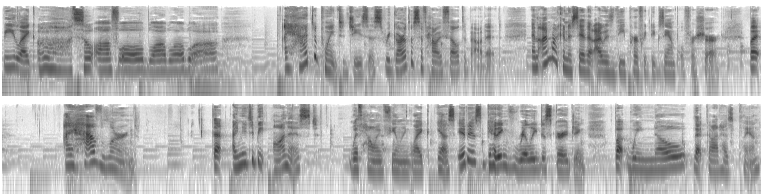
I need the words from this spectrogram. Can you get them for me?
be like, oh, it's so awful, blah, blah, blah. I had to point to Jesus, regardless of how I felt about it. And I'm not going to say that I was the perfect example for sure, but I have learned that I need to be honest with how I'm feeling. Like, yes, it is getting really discouraging, but we know that God has a plan.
